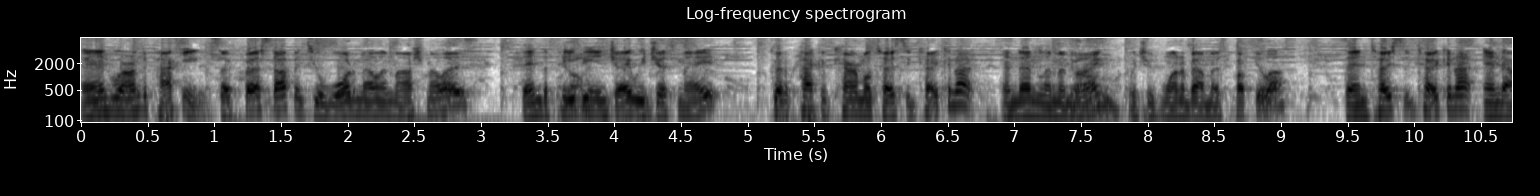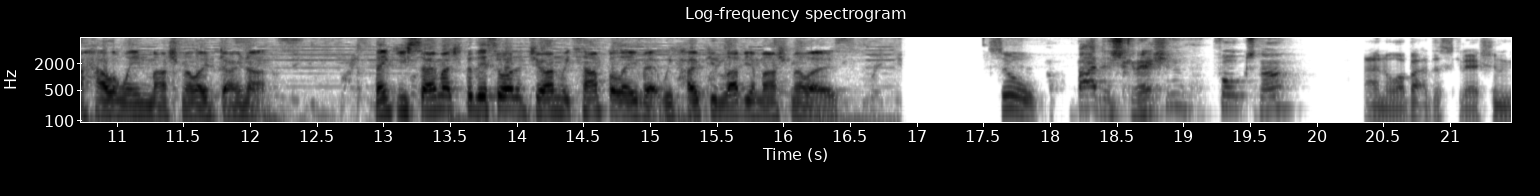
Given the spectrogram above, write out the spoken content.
And we're underpacking. So first up, it's your watermelon marshmallows, then the PB&J we just made, got a pack of caramel toasted coconut, and then lemon meringue, which is one of our most popular. Then toasted coconut and our Halloween marshmallow donuts. Thank you so much for this order, John. We can't believe it. We hope you love your marshmallows. So, Bad discretion, folks, now. I know, a bit of discretion.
